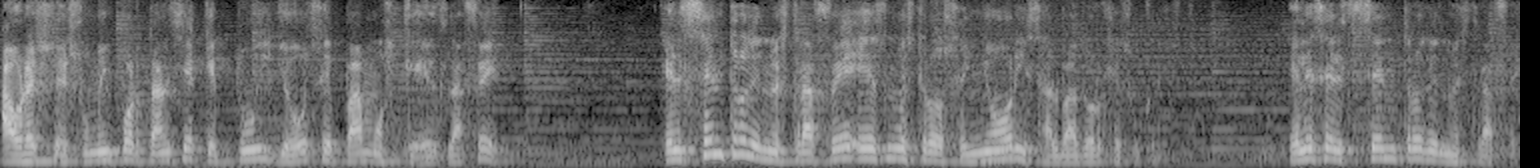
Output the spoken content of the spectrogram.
Ahora es de suma importancia que tú y yo sepamos qué es la fe. El centro de nuestra fe es nuestro Señor y Salvador Jesucristo. Él es el centro de nuestra fe.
